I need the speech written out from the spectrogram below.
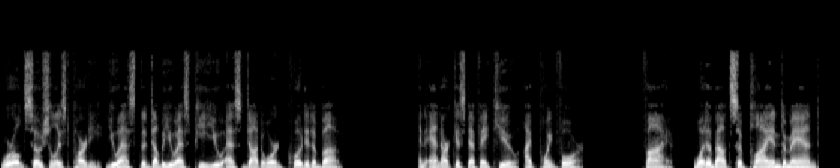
World Socialist Party US the WSPUS.org quoted above An Anarchist FAQ, I.4. 5. What about supply and demand?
